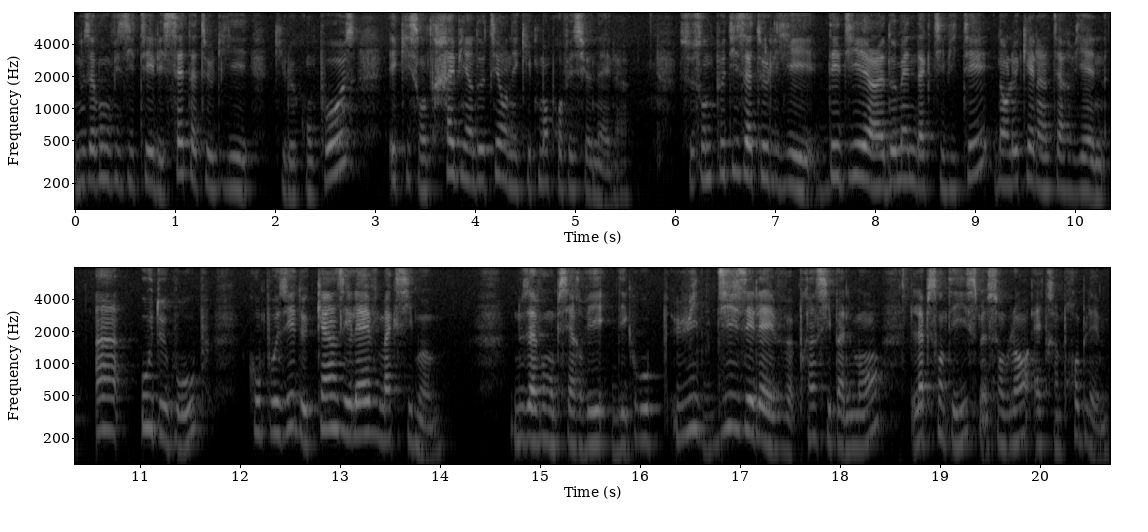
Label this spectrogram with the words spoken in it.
Nous avons visité les sept ateliers qui le composent et qui sont très bien dotés en équipement professionnel. Ce sont de petits ateliers dédiés à un domaine d'activité dans lequel interviennent un ou deux groupes composés de 15 élèves maximum. Nous avons observé des groupes 8-10 élèves principalement, l'absentéisme semblant être un problème.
